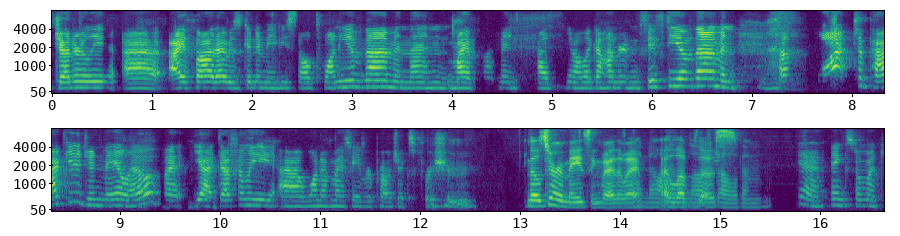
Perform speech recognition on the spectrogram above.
generally, uh, I thought I was going to maybe sell 20 of them. And then my apartment had, you know, like 150 of them and a lot to package and mail out. But yeah, definitely uh, one of my favorite projects for sure. Mm-hmm. Those are amazing, by the way. I, know, I, I love those. All of them. Yeah, thanks so much.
